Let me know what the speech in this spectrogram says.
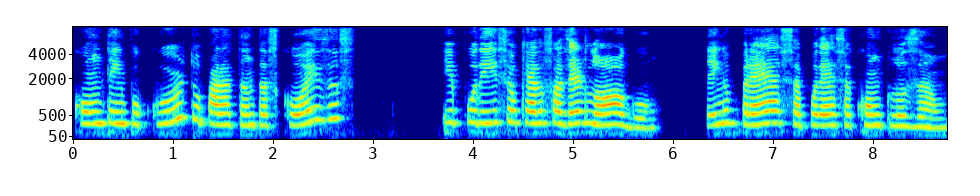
com um tempo curto para tantas coisas e por isso eu quero fazer logo. Tenho pressa por essa conclusão.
